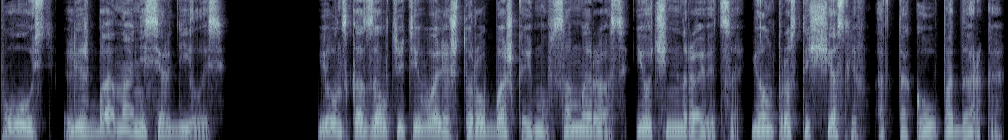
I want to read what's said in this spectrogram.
«Пусть, лишь бы она не сердилась». И он сказал тете Вале, что рубашка ему в самый раз и очень нравится, и он просто счастлив от такого подарка.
